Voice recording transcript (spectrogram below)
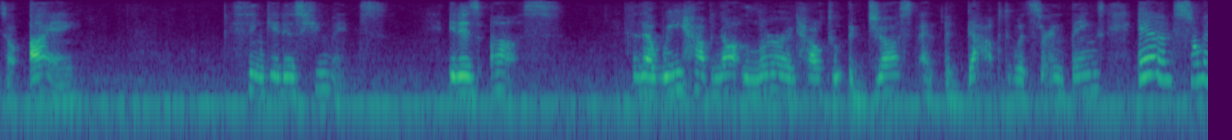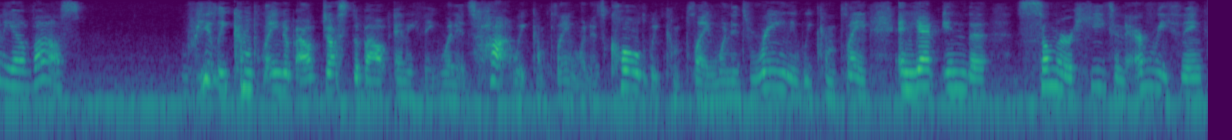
So I think it is humans. It is us that we have not learned how to adjust and adapt with certain things. And so many of us really complain about just about anything. When it's hot, we complain. When it's cold, we complain. When it's rainy, we complain. And yet in the summer heat and everything,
